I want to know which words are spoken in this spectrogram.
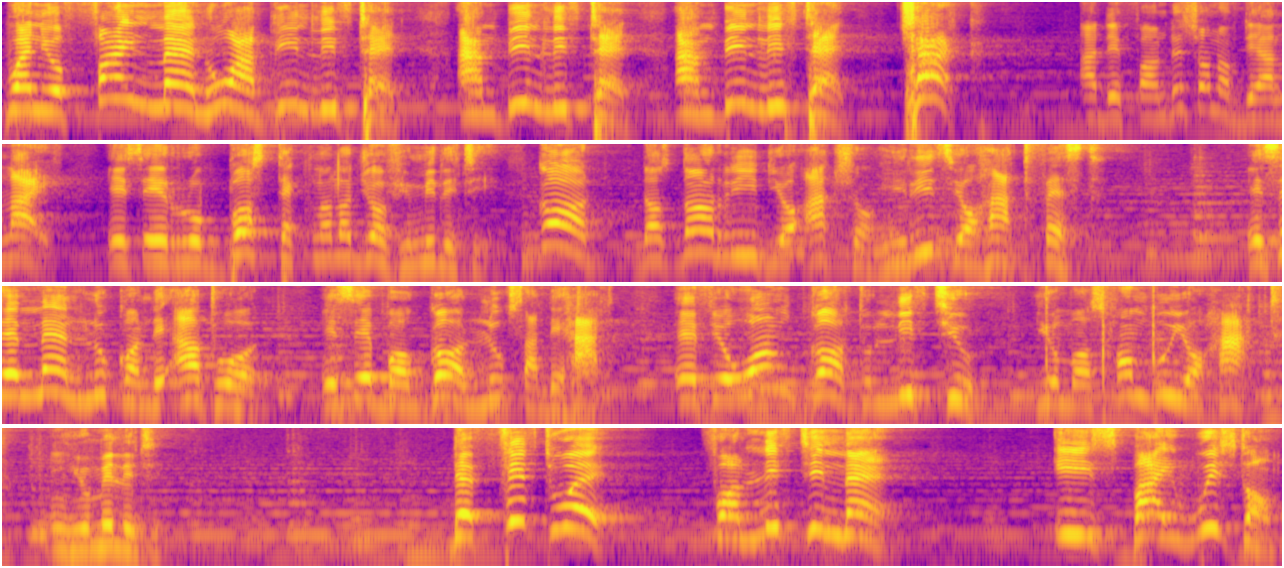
When you find men who are being lifted and being lifted and being lifted, check at the foundation of their life is a robust technology of humility. God does not read your action, He reads your heart first. He said, Men look on the outward. He said, But God looks at the heart. If you want God to lift you, you must humble your heart in humility. The fifth way for lifting men is by wisdom.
